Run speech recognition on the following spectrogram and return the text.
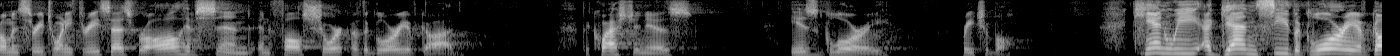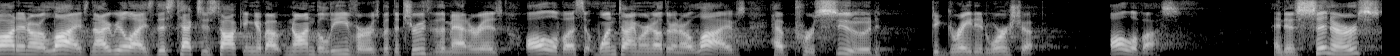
Romans 3:23 says, "For all have sinned and fall short of the glory of God." The question is, is glory reachable? Can we again see the glory of God in our lives? Now, I realize this text is talking about non believers, but the truth of the matter is, all of us at one time or another in our lives have pursued degraded worship. All of us. And as sinners,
